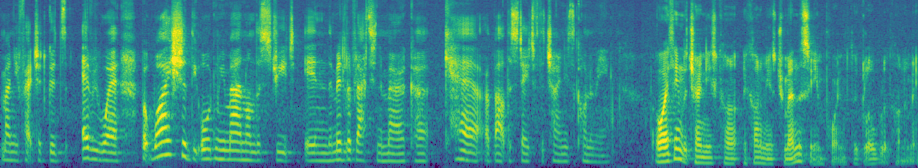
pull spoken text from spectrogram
manufactured goods everywhere. But why should the ordinary man on the street in the middle of Latin America care about the state of the Chinese economy? Oh, I think the Chinese co- economy is tremendously important to the global economy.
